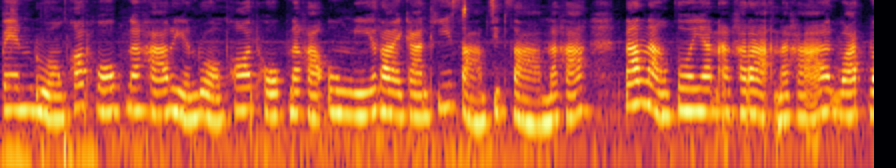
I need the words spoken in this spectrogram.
เป็นหลวงพ่อทบนะคะ เหรียญหลวงพ่อทบนะคะ องค์นี้รายการที่ 33 นะคะ ด้านหลังตัวยันอักขระนะคะ วัดว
